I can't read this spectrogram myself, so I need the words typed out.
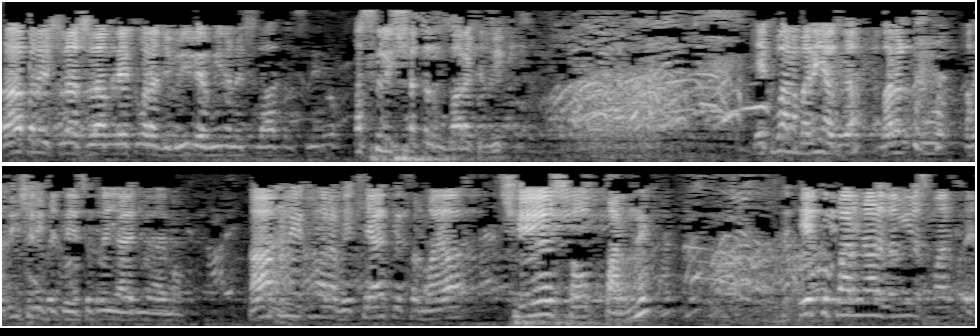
آپ علیہ السلام السلام نے ایک بار جبریل امین علیہ السلام اصلی شکل مبارک لکھی ایک بار میں نہیں آخر بہرحال وہ حدیث شریف دے سکتا ہی آئے جو آئے آپ نے ایک بار ویکیا کہ فرمایا چھ سو پر نے ایک پر نال زمین آسمان بھریا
